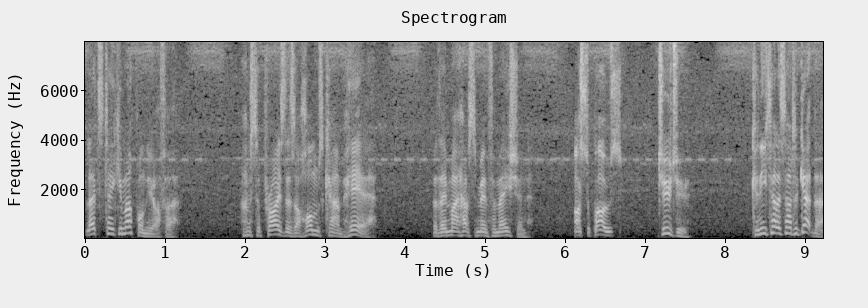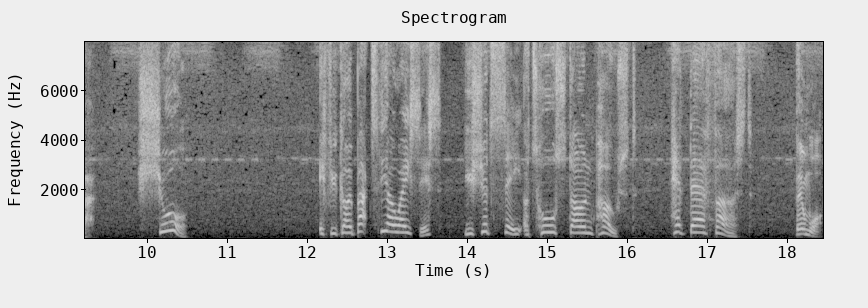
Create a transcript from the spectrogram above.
Let's take him up on the offer. I'm surprised there's a Homs camp here, but they might have some information. I suppose. Juju, can you tell us how to get there? Sure. If you go back to the oasis, you should see a tall stone post. Head there first. Then what?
